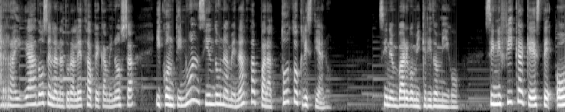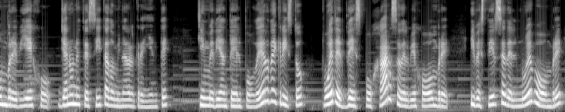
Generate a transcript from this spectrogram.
arraigados en la naturaleza pecaminosa y continúan siendo una amenaza para todo cristiano. Sin embargo, mi querido amigo, ¿significa que este hombre viejo ya no necesita dominar al creyente, quien mediante el poder de Cristo puede despojarse del viejo hombre y vestirse del nuevo hombre,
